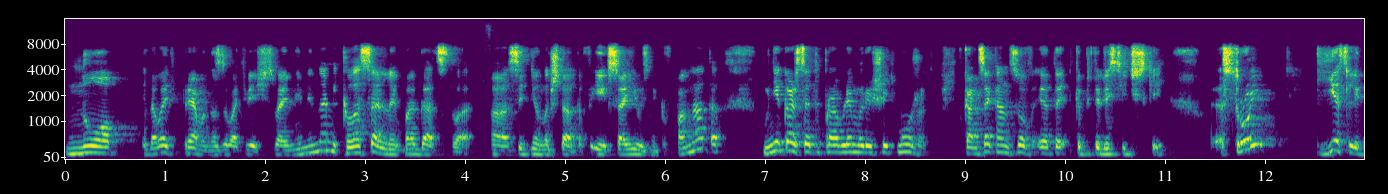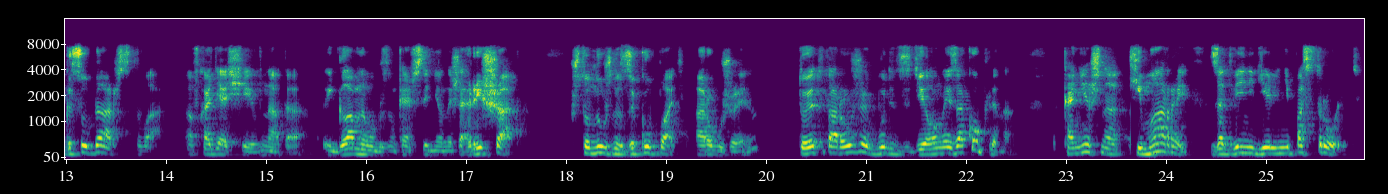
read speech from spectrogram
но давайте прямо называть вещи своими именами, колоссальное богатство а, Соединенных Штатов и их союзников по НАТО, мне кажется, эту проблему решить может. В конце концов, это капиталистический э, строй. Если государства, входящие в НАТО, и главным образом, конечно, Соединенные Штаты, решат, что нужно закупать оружие, то это оружие будет сделано и закуплено. Конечно, химары за две недели не построить.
